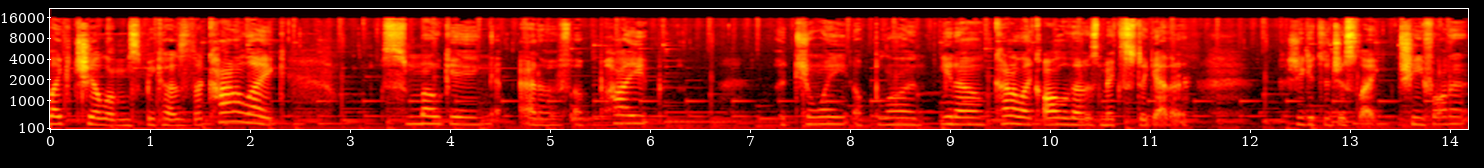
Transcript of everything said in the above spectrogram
Like chillums because they're kind of like smoking out of a pipe, a joint, a blunt, you know, kind of like all of those mixed together. Because you get to just like chief on it.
